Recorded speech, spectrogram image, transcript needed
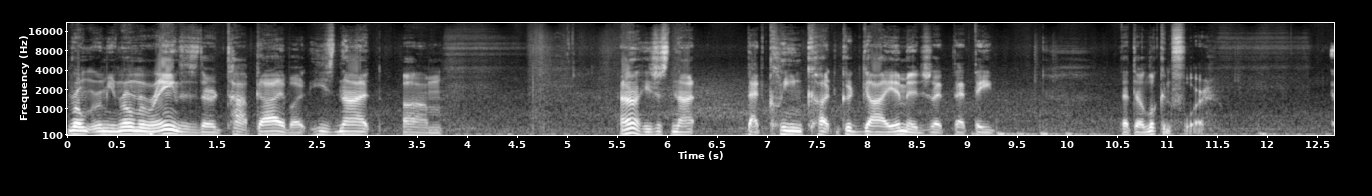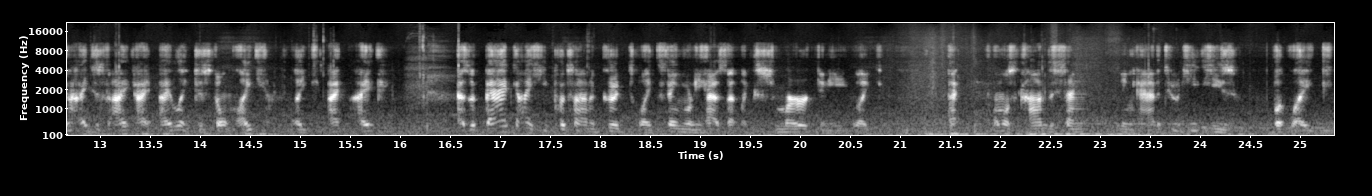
I mean Roman Reigns is their top guy, but he's not. Um, I don't know. He's just not that clean cut good guy image that, that they that they're looking for. and I just I, I, I like just don't like him. Like I, I as a bad guy he puts on a good like thing when he has that like smirk and he like that almost condescending attitude. He, he's but like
